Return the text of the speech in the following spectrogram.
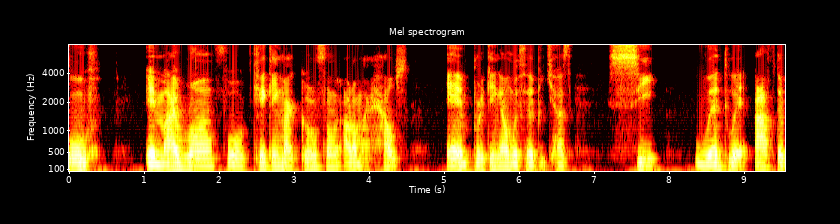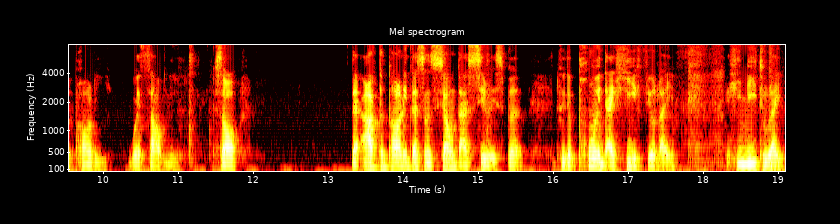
Ooh, am I wrong for kicking my girlfriend out of my house and breaking up with her because she went to an after party without me? So the after party doesn't sound that serious, but to the point that he feel like he need to like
